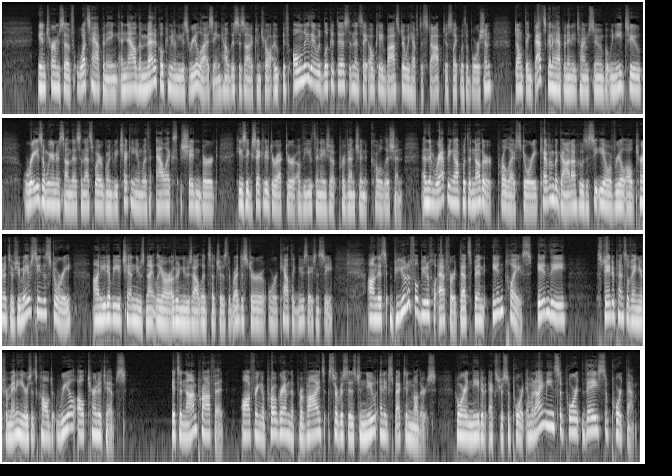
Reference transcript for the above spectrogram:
in terms of what's happening. And now the medical community is realizing how this is out of control. If only they would look at this and then say, okay, basta, we have to stop, just like with abortion. Don't think that's going to happen anytime soon, but we need to raise awareness on this, and that's why we're going to be checking in with Alex Schadenberg. He's executive director of the Euthanasia Prevention Coalition. And then wrapping up with another pro life story Kevin Bagatta, who's the CEO of Real Alternatives. You may have seen the story on EWTN News Nightly or other news outlets such as the Register or Catholic News Agency on this beautiful, beautiful effort that's been in place in the state of Pennsylvania for many years. It's called Real Alternatives. It's a nonprofit offering a program that provides services to new and expectant mothers who are in need of extra support. And when I mean support, they support them.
